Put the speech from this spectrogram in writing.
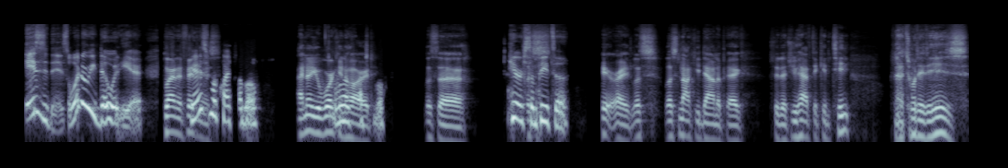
is this? What are we doing here? Planet Yeah, Fitness. it's more questionable. I know you're working hard. Let's uh Here's some Let's- pizza. Here right, let's let's knock you down a peg so that you have to continue. That's what it is.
